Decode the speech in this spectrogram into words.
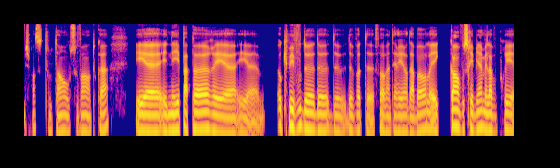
je pense, tout le temps ou souvent en tout cas. Et, n'ayez pas peur et, occupez-vous de, de, de, votre fort intérieur d'abord. Et quand vous serez bien, mais là, vous pourrez,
